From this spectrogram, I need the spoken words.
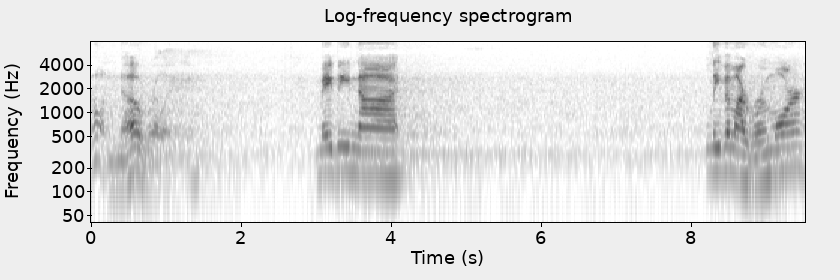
I don't know really. Maybe not leaving my room more.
